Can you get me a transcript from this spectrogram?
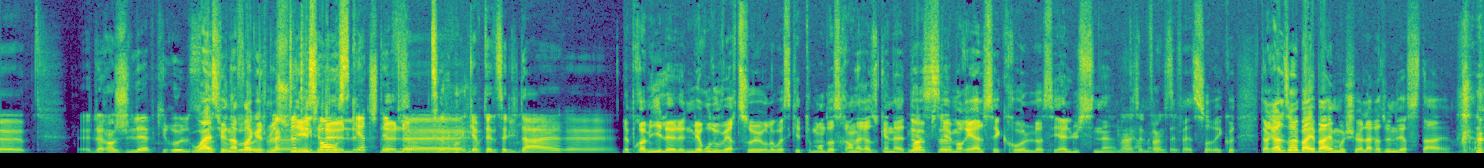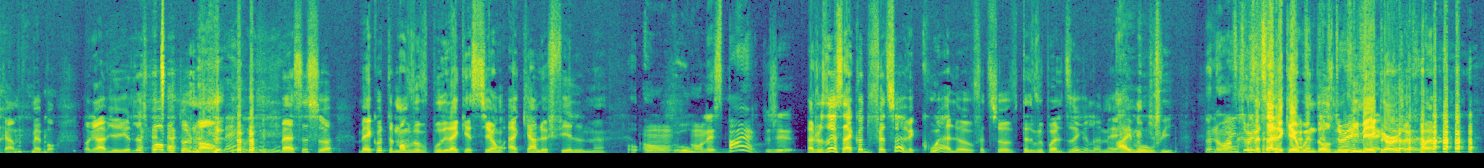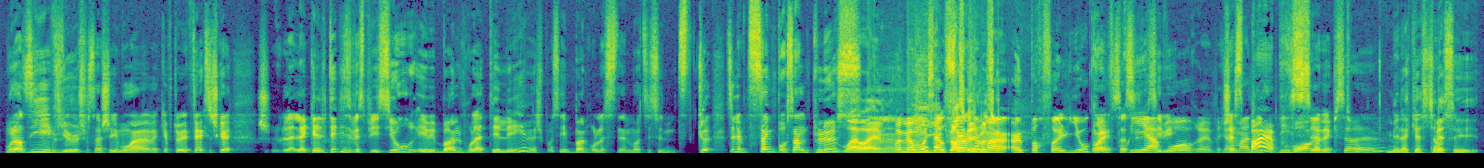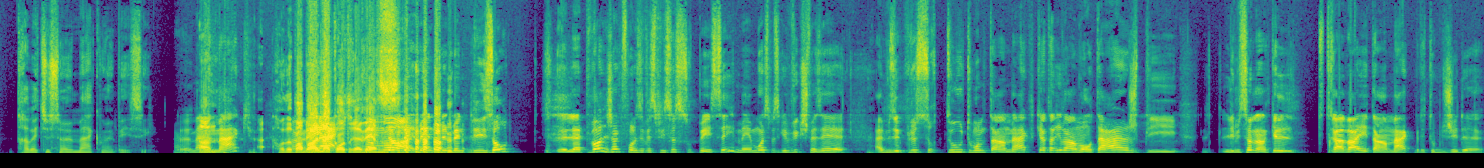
de Laurence Julep qui roule. Ouais, c'est une affaire que je me souviens. C'est le, le, euh, Capitaine Solidaire. euh, le premier, le, le numéro d'ouverture, là, où est-ce que tout le monde doit se rendre à Radio-Canada, Ouais, puis que. Montréal s'écroule, là, c'est hallucinant. c'est fun, Ça fait ça. Écoute, t'as réalisé un bye-bye, moi je suis à la radio universitaire. Mais bon, pas grave, il y a- de l'espoir pour tout le monde. Ben. Ben, c'est ça. Ben, écoute, tout le monde va vous poser la question à quand le film? Oh, oh, on, oh. on espère. je- Ben, je veux dire, c'est à quoi vous faites ça avec quoi, là? Vous faites ça, peut-être vous voulez pas le dire, là, mais. iMovie. Non, non, Vous faites ça avec euh, Windows Movie Maker, je crois. Mon ordi est vieux, je fais ça chez moi avec After Effects. C'est juste que je- la, la qualité des effets spéciaux est bonne pour la télé, mais je sais pas si c'est bonne pour le cinéma. Tu sais, c'est une petite co- tu sais, le petit 5% de plus. Ouais, ouais. Ouais, mais au moins, ça vous fait comme un, un portfolio que Ouais, vous pourriez avoir euh, vraiment J'espère des pouvoir avec ça. tout, euh. Mais la question, Mais- c'est travailles-tu sur un Mac ou un PC? euh, Un un Mac. Mac. Ah, On n'a pas peur de la controverse. Non, mais, mais- mais les autres, la plupart des gens qui font les effets spéciaux c'est sur PC, mais moi, c'est parce que vu que je faisais à Musique Plus surtout, tout le monde est en Mac. Puis quand t'arrives en montage, puis l'émission dans laquelle tu travailles est en Mac, ben, t'es obligé de.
